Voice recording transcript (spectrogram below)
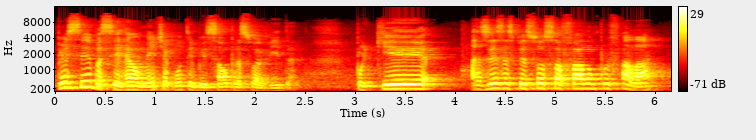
perceba se realmente é contribuição para a sua vida. Porque às vezes as pessoas só falam por falar.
